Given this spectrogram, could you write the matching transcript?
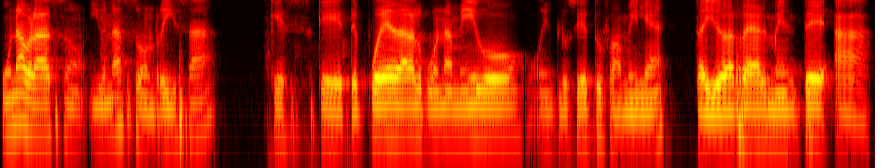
un abrazo y una sonrisa que, es, que te puede dar algún amigo o inclusive tu familia te ayuda realmente a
